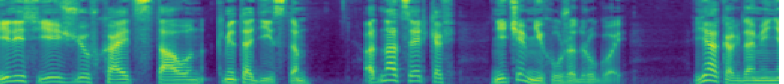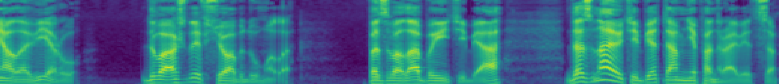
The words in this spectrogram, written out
Или съезжу в Хайтстаун к методистам. Одна церковь ничем не хуже другой. Я, когда меняла веру, дважды все обдумала. Позвала бы и тебя, да знаю, тебе там не понравится.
